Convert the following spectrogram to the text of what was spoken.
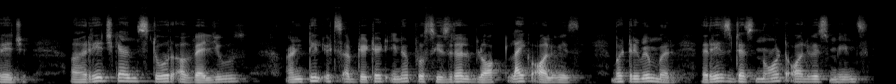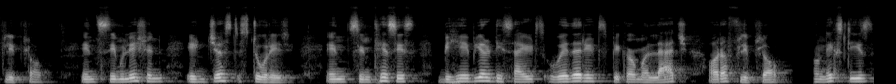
reg. A reg can store a values until it's updated in a procedural block like always. But remember, reg does not always means flip-flop. In simulation, it's just storage. In synthesis, behavior decides whether it's become a latch or a flip-flop. Next is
